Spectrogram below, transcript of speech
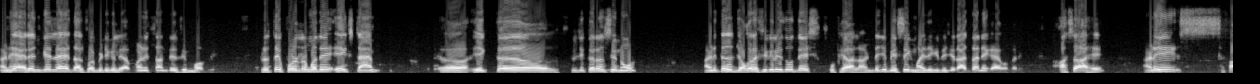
आणि हे अरेंज केले आहेत अल्फाबेटिकली अफगाणिस्तान ते झिम्बाब्वे प्रत्येक फोल्डरमध्ये एक स्टॅम्प एक तुझी करन्सी नोट आणि त्याचा जॉग्राफिकली तो देश कुठे आला आणि त्याची बेसिक माहिती की त्याची राजधानी काय वगैरे. असं आहे. आणि सहा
